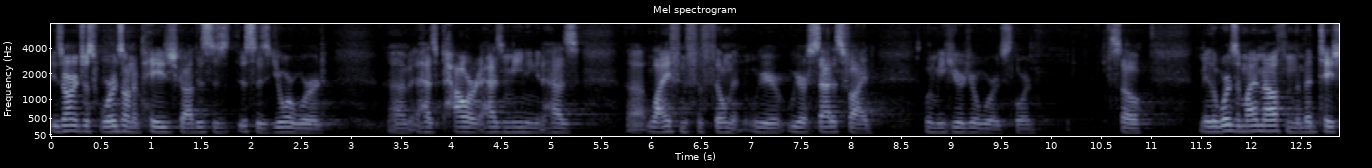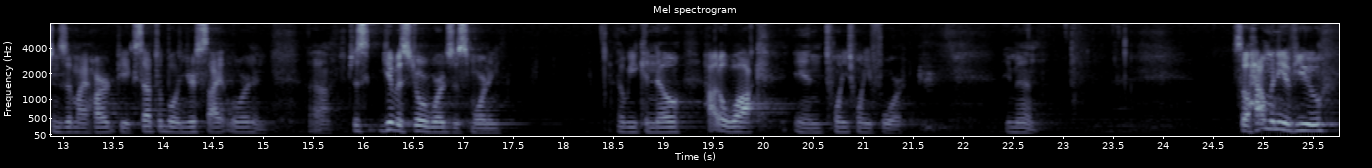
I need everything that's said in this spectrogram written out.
These aren't just words on a page, God. This is, this is your word. Um, it has power, it has meaning, it has uh, life and fulfillment. We are, we are satisfied when we hear your words, Lord. So may the words of my mouth and the meditations of my heart be acceptable in your sight, Lord. And uh, just give us your words this morning that we can know how to walk in 2024. Amen. So, how many of you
